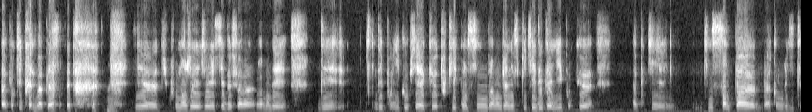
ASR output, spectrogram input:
bah, pour qu'ils prennent ma place, en fait. Mais du coup, non, j'ai essayé de faire vraiment des, des, des polycopiés avec euh, toutes les consignes vraiment bien expliquées, détaillées pour que euh, pour qu'ils qu ne se sentent pas, euh, bah, comme vous dites,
